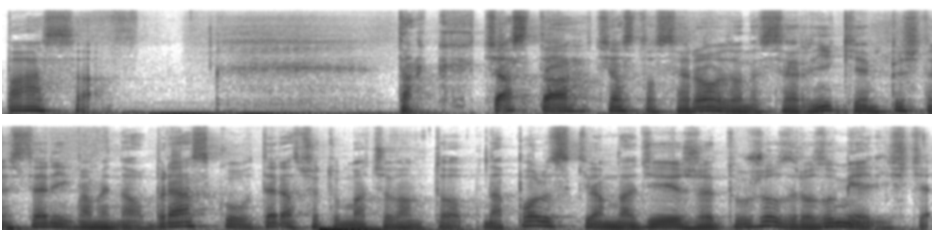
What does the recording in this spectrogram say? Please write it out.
pasa. Ciasta, ciasto serowe, zwane sernikiem, pyszny sernik mamy na obrazku. Teraz przetłumaczę Wam to na polski. Mam nadzieję, że dużo zrozumieliście.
